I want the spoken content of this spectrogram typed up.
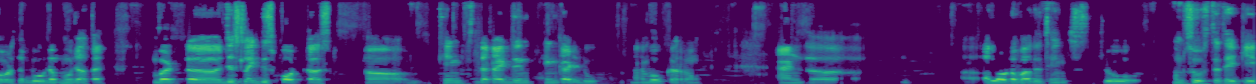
थोड़ा सा बोर्डम हो जाता है. But just like this podcast things that I didn't think I do मैं वो कर रहा हूँ. And a lot of other things जो हम सोचते थे कि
